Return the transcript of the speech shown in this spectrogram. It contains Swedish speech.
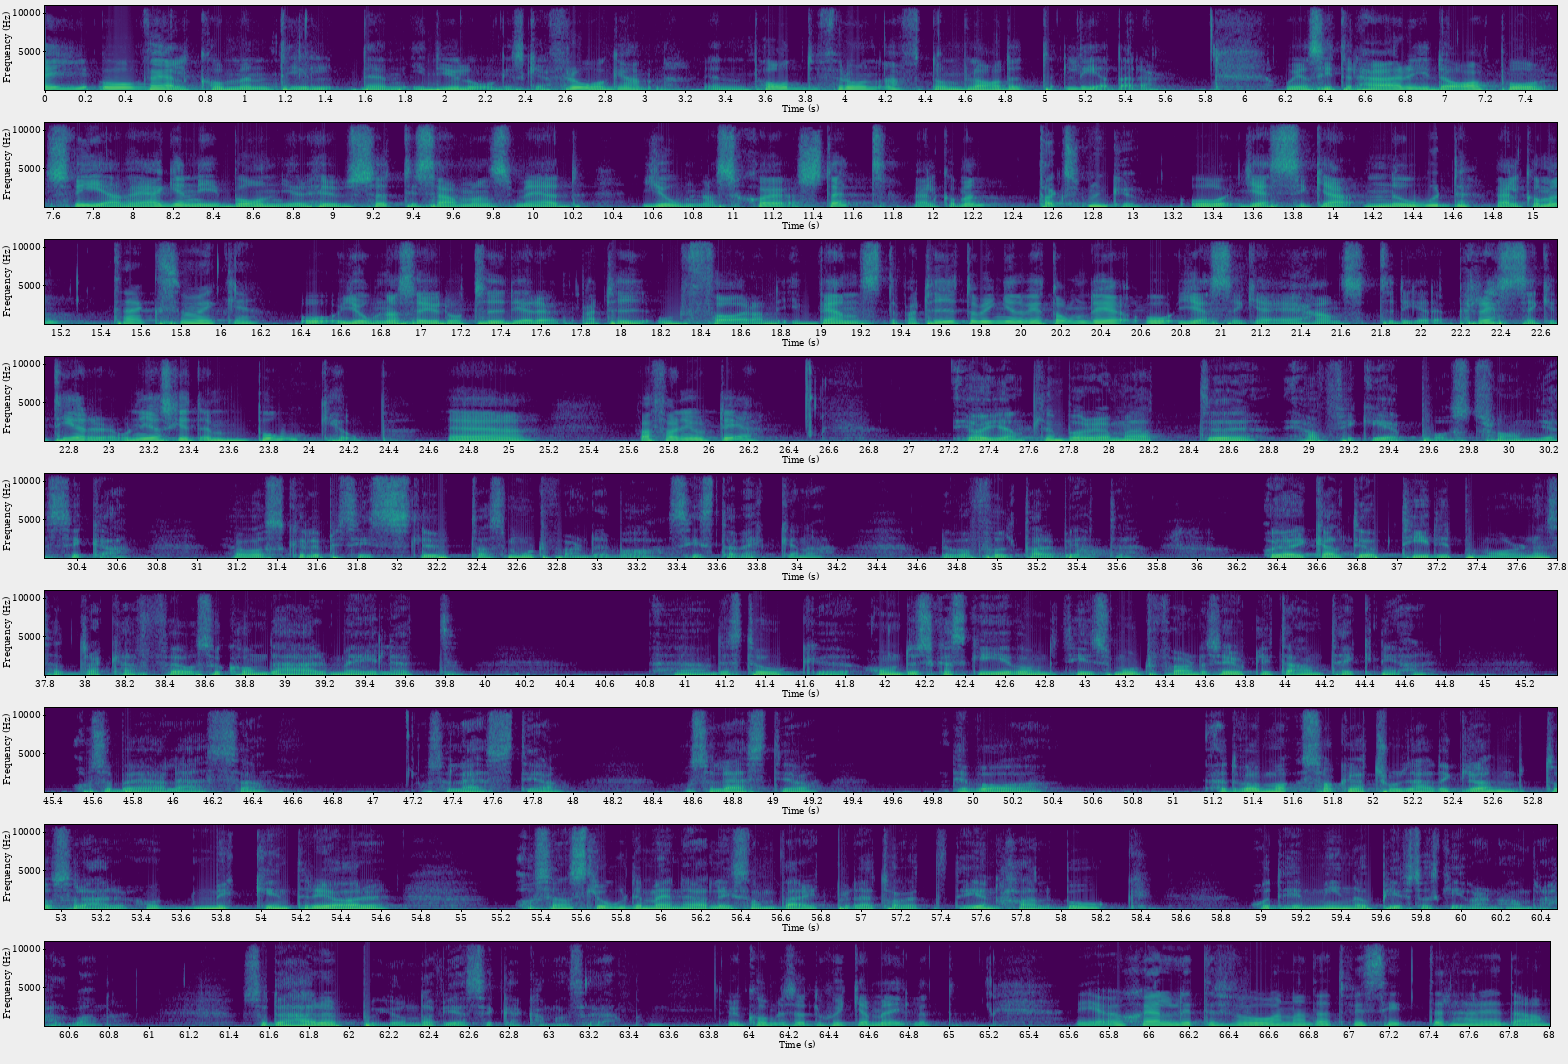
Hej och välkommen till Den ideologiska frågan, en podd från Aftonbladet Ledare. Och jag sitter här idag på Sveavägen i Bonnierhuset tillsammans med Jonas Sjöstedt. Välkommen! Tack så mycket! Och Jessica Nord. Välkommen! Tack så mycket! Och Jonas är ju då tidigare partiordförande i Vänsterpartiet om ingen vet om det. Och Jessica är hans tidigare pressekreterare. Och ni har skrivit en bok ihop. Eh, varför har ni gjort det? Jag egentligen började med att eh, jag fick e-post från Jessica. Jag skulle precis sluta som ordförande, det var sista veckorna. Det var fullt arbete. Och jag gick alltid upp tidigt på morgonen så att drack kaffe och så kom det här mejlet. Eh, det stod eh, om du ska skriva om din tid som ordförande så har jag gjort lite anteckningar. Och så började jag läsa. Och så läste jag. Och så läste jag. Det var, det var saker jag trodde jag hade glömt och sådär. Och mycket interiörer. Och sen slog det mig när jag liksom verkt på det här taget att det är en halv bok. Och det är min uppgift att skriva den andra halvan. Så det här är på grund av Jessica kan man säga. Hur kom det sig att du skickade mejlet? Jag är själv lite förvånad att vi sitter här idag.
